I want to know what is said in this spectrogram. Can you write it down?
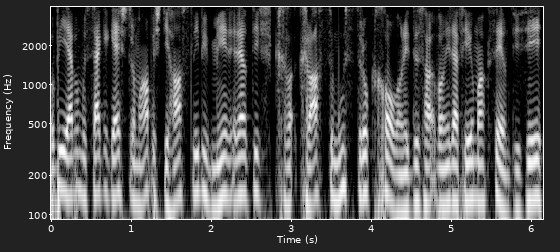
Wobei ich eben muss sagen, gestern Abend ist die Hassliebe bei mir relativ krass zum Ausdruck gekommen, als ich, das, ich den Film gesehen habe und wie sie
